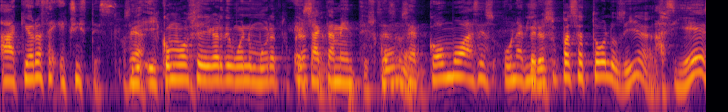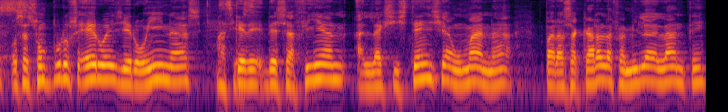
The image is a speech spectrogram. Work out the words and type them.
¿a qué horas existes? O sea, ¿Y cómo vas a llegar de buen humor a tu casa? Exactamente. Pues, o sea, ¿cómo haces una vida? Pero eso pasa todos los días. Así es. O sea, son puros héroes y heroínas que desafían a la existencia humana para sacar a la familia adelante.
